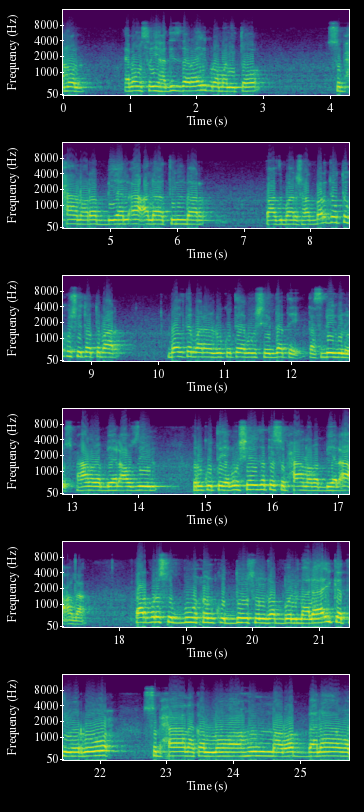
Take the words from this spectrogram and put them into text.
আমল এবং সেই হাদিস দ্বারাই প্রমাণিত। সুবহান রব্বিয়াল আলা তিনবার, পাঁচবার, সাতবার, যত খুশি ততবার বলতে পারেন রুকুতে এবং সিজদাতে, তাসবিহগুলো সুবহান রব্বিয়াল আউজিম রুকুতে এবং সেজদাতে সুবহান রাব্বিয়াল আ'লা। তারপরে সুবহুন কুদ্দুসুন রব্বুল মালাইকাতি ওয়ার রূহ সুবহানাকা আল্লাহুম্মা রাব্বানা ওয়া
